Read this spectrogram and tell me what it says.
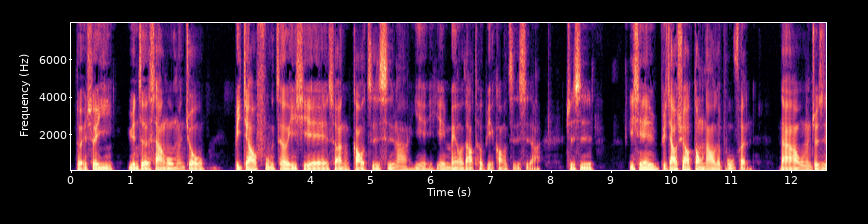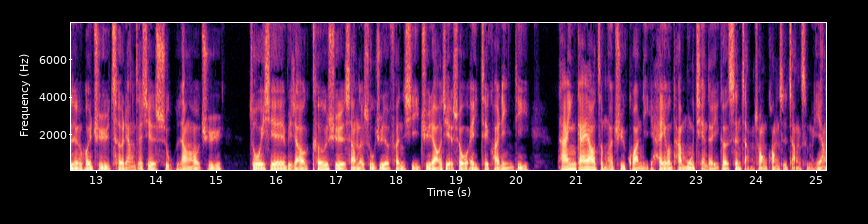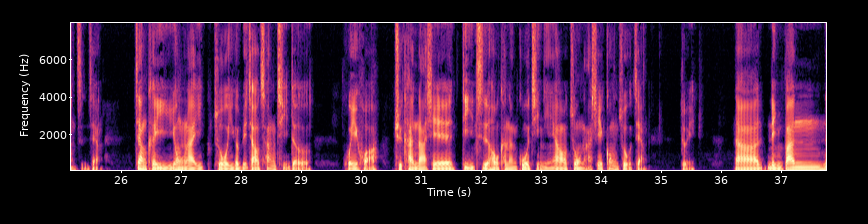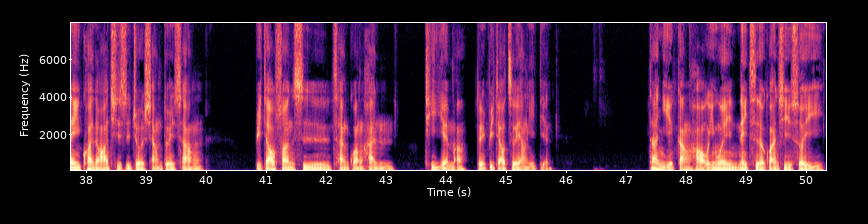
对，所以原则上我们就比较负责一些算高知识嘛，也也没有到特别高知识啊，就是一些比较需要动脑的部分。那我们就是会去测量这些数，然后去做一些比较科学上的数据的分析，去了解说，哎，这块林地。它应该要怎么去管理？还有它目前的一个生长状况是长什么样子？这样，这样可以用来做一个比较长期的规划，去看哪些地之后可能过几年要做哪些工作。这样，对。那领班那一块的话，其实就相对上比较算是参观和体验嘛，对，比较这样一点。但也刚好因为那次的关系，所以。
